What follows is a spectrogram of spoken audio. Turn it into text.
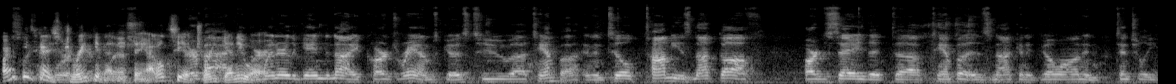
Why aren't these guys drinking anything? I don't see a They're drink back, anywhere. The winner of the game tonight, Cards Rams, goes to uh, Tampa, and until Tommy is knocked off, hard to say that uh, Tampa is not going to go on and potentially,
